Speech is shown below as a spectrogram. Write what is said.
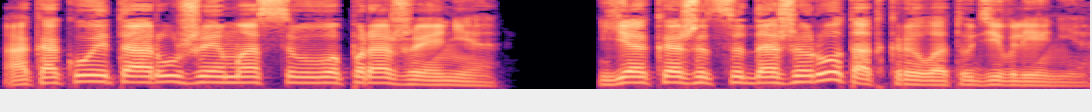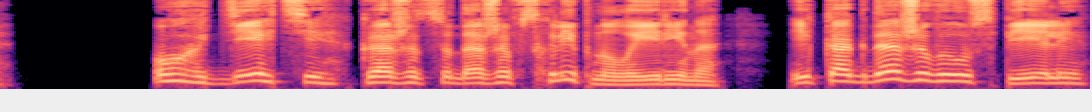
а какое-то оружие массового поражения. Я, кажется, даже рот открыл от удивления. «Ох, дети!» — кажется, даже всхлипнула Ирина. «И когда же вы успели?»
